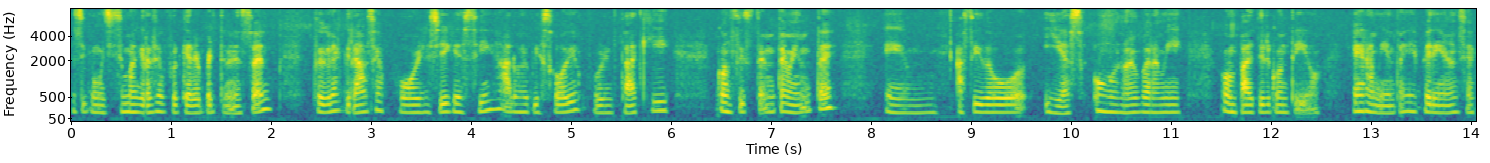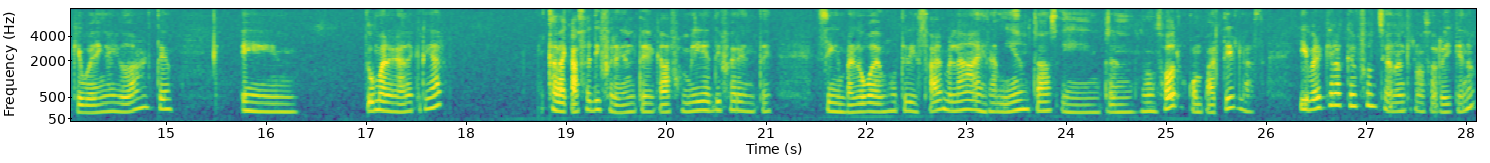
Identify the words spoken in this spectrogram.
Así que muchísimas gracias por querer pertenecer. Te doy las gracias por decir que sí a los episodios, por estar aquí consistentemente. Em, ha sido y es un honor para mí compartir contigo herramientas y experiencias que pueden ayudarte en tu manera de criar. Cada casa es diferente, cada familia es diferente. Sin embargo, podemos utilizar herramientas entre nosotros, compartirlas y ver qué es lo que funciona entre nosotros y qué no.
